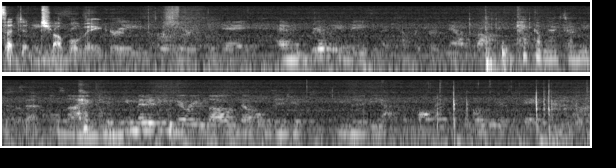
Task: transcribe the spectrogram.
such a troublemaker. rain earlier today, and really amazing that temperatures now dropping. Pick him next time he does that. Cool night. Humidity very low, double digit humidity at the moment. Earlier today, we were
